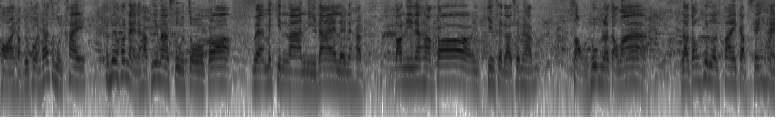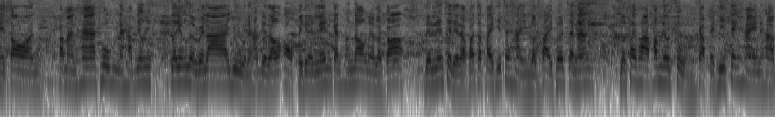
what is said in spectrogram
คอยครับทุกคนถ้าสมมติใครเพื่อนๆคนไหนนะครับที่มาซูโจก็แวะมากินร้านนี้ได้เลยนะครับ ตอนนี้นะครับก็กินเสร็จแล้วใช่ไหมครับสองทุ่มแล้วแต่ว่าเราต้องขึ้นรถไฟกับเซี่ยงไฮ้ตอนประมาณ5้าทุ่มนะครับยังเรายังเหลือเวลาอยู่นะครับ เดี๋ยวเราออกไปเดินเล่นกันข้างนอกเนี่ยแล้วก็เดินเล่นเสร็จเดี๋ยวเราก็จะไปที่สถานีรถไฟเพื่อจะนั่ง รถไฟฟ้าความเร็วสูงกลับไปที่เซี่ยงไฮ้นะครับ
